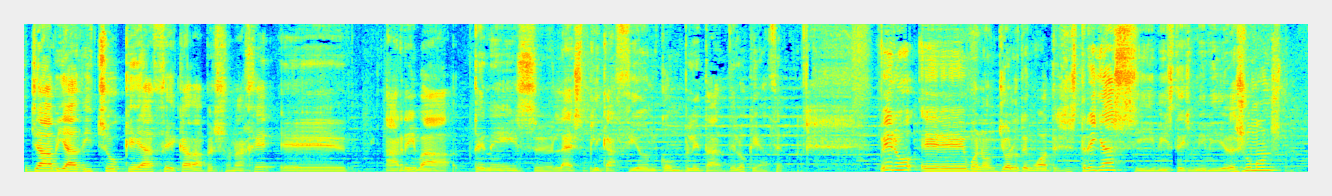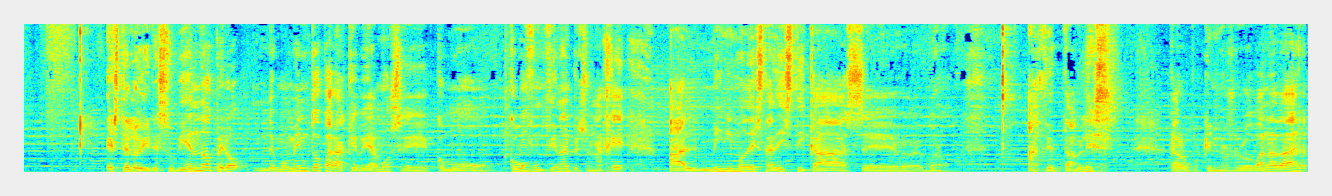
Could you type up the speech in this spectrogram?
ya había dicho qué hace cada personaje. Eh, arriba tenéis eh, la explicación completa de lo que hace. Pero, bueno, yo lo tengo a tres estrellas. Si visteis mi vídeo de Summons, este lo iré subiendo, pero de momento para que veamos eh, cómo, cómo, funciona el personaje al mínimo de estadísticas, eh, bueno, aceptables. Claro, porque nos lo van a dar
